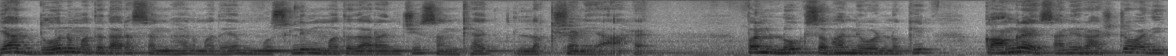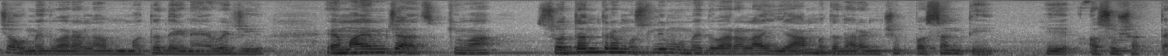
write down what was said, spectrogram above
या दोन मतदारसंघांमध्ये मुस्लिम मतदारांची संख्या लक्षणीय आहे. पण लोकसभा निवडणुकीत काँग्रेस आणि राष्ट्रवादीच्या उमेदवाराला मतं देण्याऐवजी एम आय एमच्याच किंवा स्वतंत्र मुस्लिम उमेदवाराला या मतदारांची पसंती ही असू शकते.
